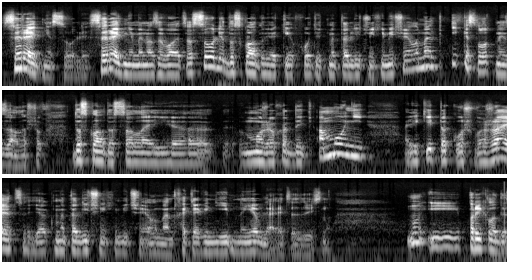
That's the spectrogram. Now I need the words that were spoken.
Середні солі. Середніми називаються солі, до складу яких входять металічний хімічний елемент і кислотний залишок. До складу солей е, може входити амоній, який також вважається як металічний хімічний елемент, хоча він їм не являється, звісно. Ну і приклади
